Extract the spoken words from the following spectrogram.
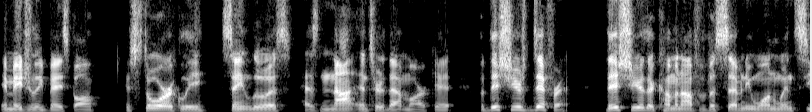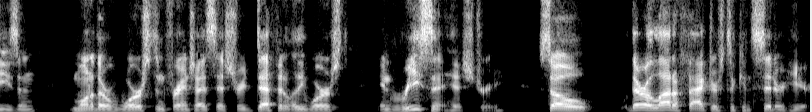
in Major League Baseball. Historically, St. Louis has not entered that market, but this year's different. This year, they're coming off of a 71 win season, one of their worst in franchise history, definitely worst in recent history. So there are a lot of factors to consider here.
